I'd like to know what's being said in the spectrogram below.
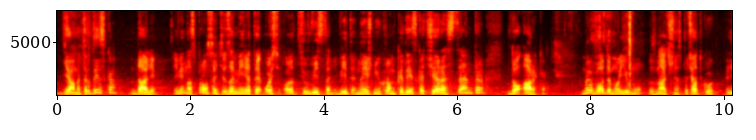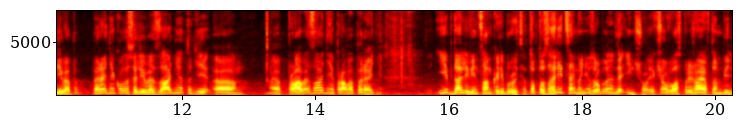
діаметр диска. Далі він нас просить заміряти ось цю відстань від нижньої кромки диска через центр до арки. Ми вводимо йому значення. Спочатку ліве переднє колесо, ліве заднє, тоді е, е, праве заднє і праве переднє. І далі він сам калібрується. Тобто, взагалі, це меню зроблене для іншого. Якщо у вас приїжджає автомобіль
